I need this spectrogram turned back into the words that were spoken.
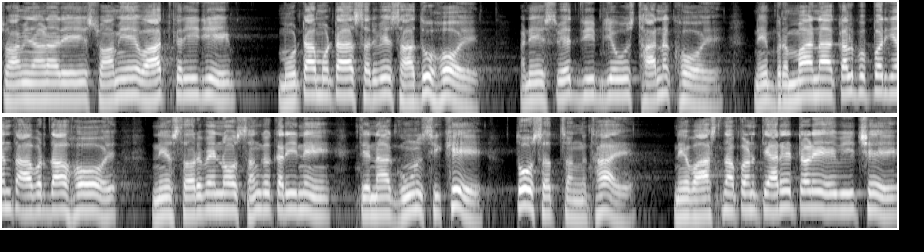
સ્વામિનારાયણે સ્વામીએ વાત કરી જે મોટા મોટા સર્વે સાધુ હોય અને શ્વેતદ્વીપ જેવું સ્થાનક હોય, ને બ્રહ્માના કલ્પ પર્યંત આવરદા હોય, ને સર્વેનો સંગ કરીને તેના ગુણ શીખે તો સત્સંગ થાય, ને વાસના પણ ત્યારે ટળે એવી છે.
